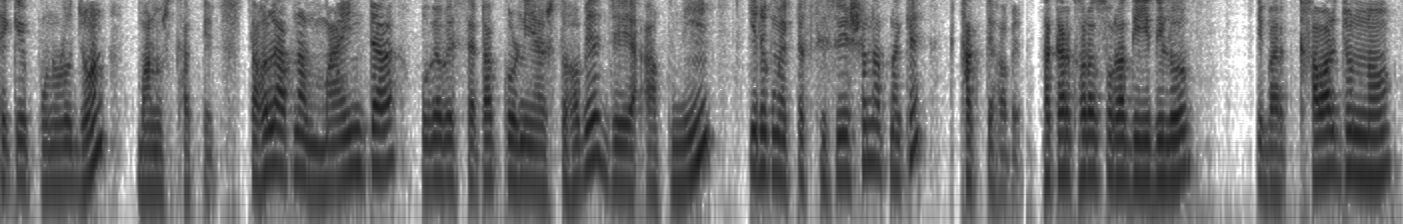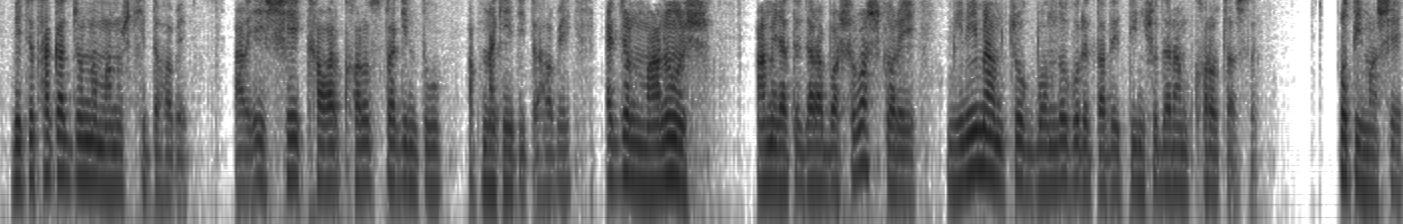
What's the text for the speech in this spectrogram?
থেকে পনেরো জন মানুষ থাকবে। তাহলে আপনার মাইন্ডটা ওইভাবে সেট আপ করে নিয়ে আসতে হবে যে আপনি এরকম একটা সিচুয়েশন আপনাকে থাকতে হবে। থাকার খরচ ওরা দিয়ে দিল। এবার খাওয়ার জন্য, বেঁচে থাকার জন্য মানুষ খেতে হবে। আর এই সে খাওয়ার খরচটা কিন্তু আপনাকেই দিতে হবে। একজন মানুষ আমিরাতে যারা বসবাস করে, মিনিমাম চোখ বন্ধ করে তাদের তিনশো দারাম খরচ আসে প্রতি মাসে।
